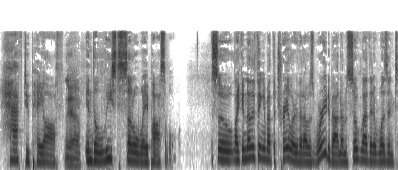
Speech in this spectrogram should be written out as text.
have to pay off Yeah. in the least subtle way possible. So, like another thing about the trailer that I was worried about, and I'm so glad that it wasn't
